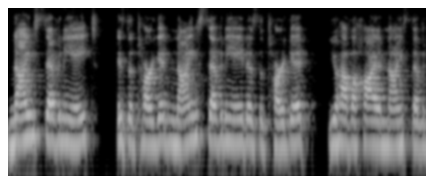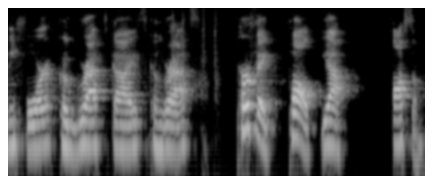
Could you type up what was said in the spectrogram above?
978 is the target. 978 is the target. You have a high of 974. Congrats, guys. Congrats. Perfect. Paul. Yeah. Awesome.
